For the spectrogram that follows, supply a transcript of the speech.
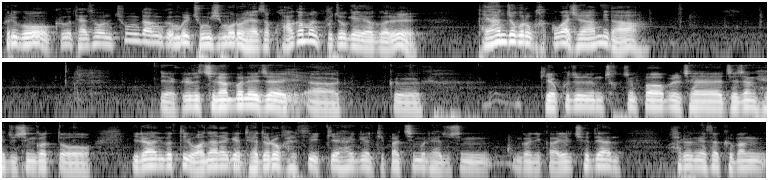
그리고 그 대손 충당금을 중심으로 해서 과감한 구조 개혁을 대안적으로 갖고 가셔야 합니다. 예. 그래서 지난번에 이제 어, 그 기업구조조정 촉진법을 재제정해 주신 것도 이러한 것들이 원활하게 되도록 할 수 있게 하기 위한 뒷받침을 해 주신 거니까 이를 최대한 활용해서 그 방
